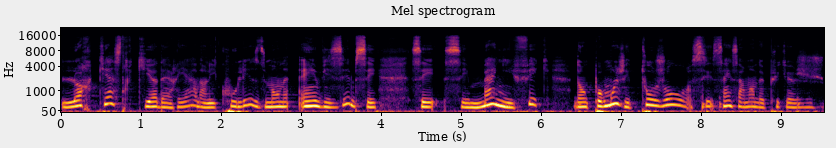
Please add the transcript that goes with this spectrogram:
l'orchestre qu'il y a derrière, dans les coulisses du monde invisible, c'est, magnifique. Donc pour moi, j'ai toujours, sincèrement, depuis que je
